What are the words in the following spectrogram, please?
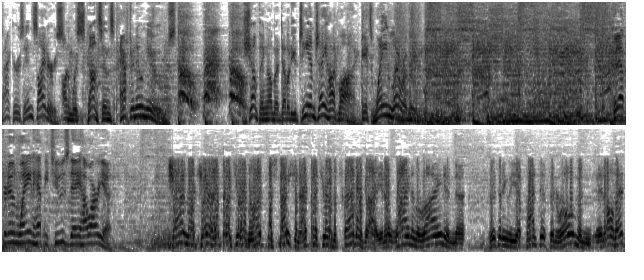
Packers Insiders on Wisconsin's Afternoon News. Go, Pack, go! Jumping on the WTMJ hotline, it's Wayne Larrivee. Good afternoon, Wayne. Happy Tuesday. How are you? John, not here. I thought you had left the station. I thought you were the travel guy, you know, wine in the Rhine and uh, visiting the uh, Pontiff in Rome and, and all that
